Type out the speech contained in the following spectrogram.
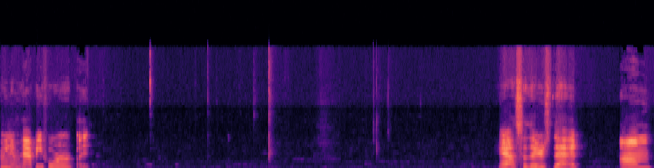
I mean, I'm happy for her, but yeah, so there's that. Um,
